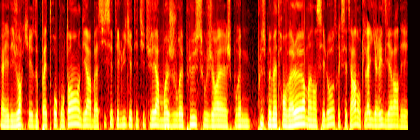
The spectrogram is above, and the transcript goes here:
Il y a des joueurs qui risquent de pas être trop contents, dire bah si c'était lui qui était titulaire, moi je jouerais plus ou je pourrais plus me mettre en valeur. Maintenant c'est l'autre, etc. Donc là il risque d'y avoir des,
